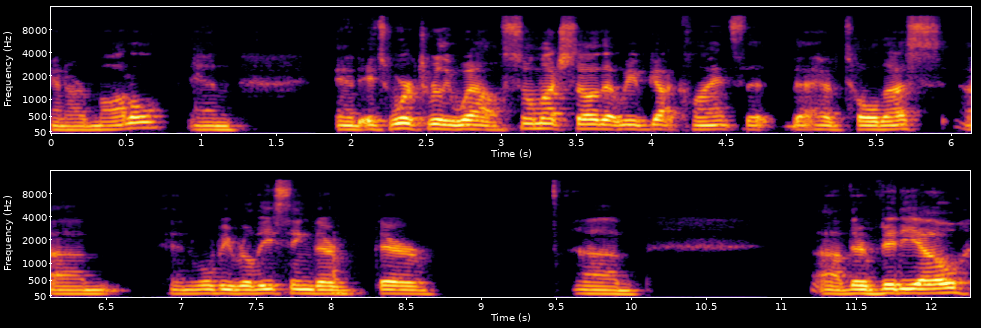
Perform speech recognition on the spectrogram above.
and our model. And and it's worked really well so much so that we've got clients that that have told us um, and we'll be releasing their their um, uh, their video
